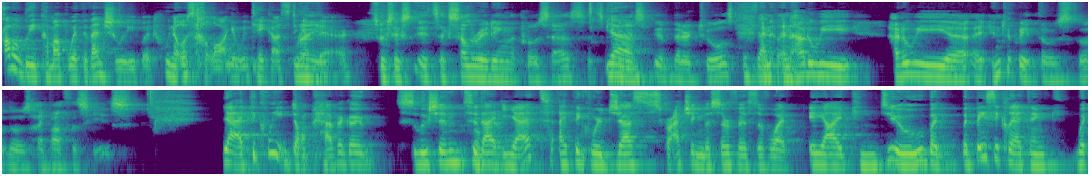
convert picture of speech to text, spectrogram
probably come up with eventually, but who knows how long it would take us to right. get there. So it's, it's accelerating the process. It's giving yeah. us better tools. Exactly. And, and how do we how do we uh, integrate those those hypotheses? Yeah, I think we don't have a good solution to okay. that yet. I think we're just scratching the surface of what AI can do. But but basically, I think what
